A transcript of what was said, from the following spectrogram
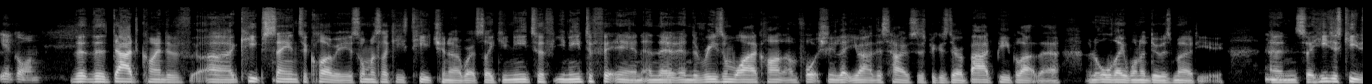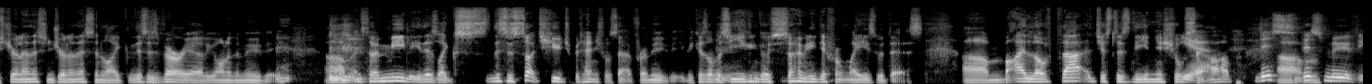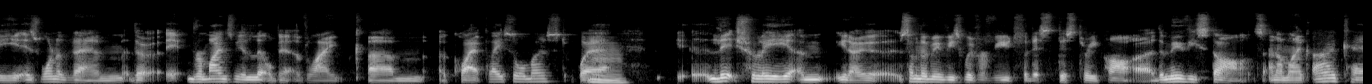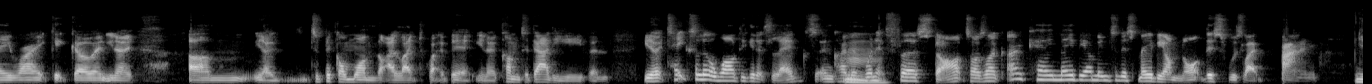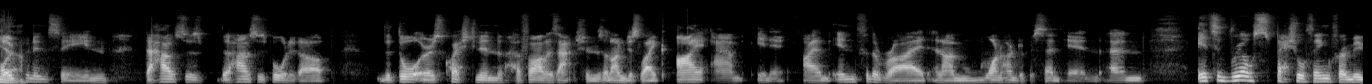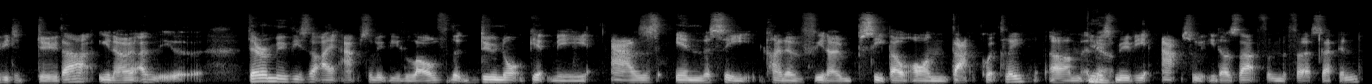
yeah, go on the the dad kind of uh, keeps saying to Chloe, it's almost like he's teaching her, where it's like you need to you need to fit in, and the and the reason why I can't unfortunately let you out of this house is because there are bad people out there, and all they want to do is murder you. Mm. And so he just keeps drilling this and drilling this, and like this is very early on in the movie, um, and so immediately there's like this is such huge potential set for a movie because obviously mm. you can go so many different ways with this. Um, but I loved that just as the initial yeah. setup. This um, this movie is one of them that it reminds me a little bit of like um, a Quiet Place almost, where. Mm literally um you know some of the movies we've reviewed for this this three part the movie starts and i'm like okay right get going you know um, you know, to pick on one that I liked quite a bit, you know, Come to Daddy even. You know, it takes a little while to get its legs, and kind of mm. when hmm. it first starts, I was like, okay, maybe I'm into this, maybe I'm not. This was like bang, yeah. opening scene. The house is the house is boarded up. The daughter is questioning her father's actions, and I'm just like, I am in it. I am in for the ride, and I'm 100% in. And it's a real special thing for a movie to do that. You know, I, there are movies that I absolutely love that do not get me as in the seat, kind of, you know, seatbelt on that quickly. Um, and yeah. this movie absolutely does that from the first second.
